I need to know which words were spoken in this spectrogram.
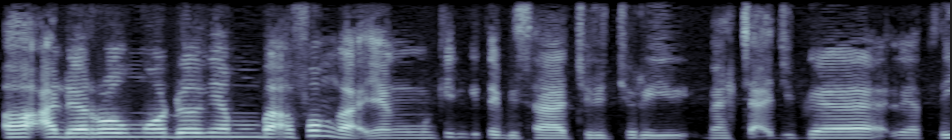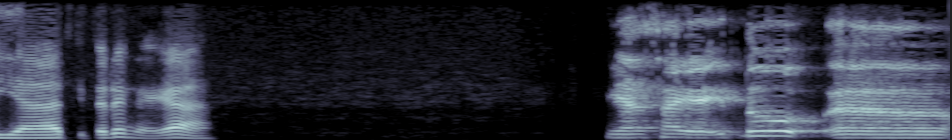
Uh, ada role modelnya Mbak Fong nggak yang mungkin kita bisa curi-curi baca juga, lihat-lihat gitu ada nggak ya? Ya, saya itu uh,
